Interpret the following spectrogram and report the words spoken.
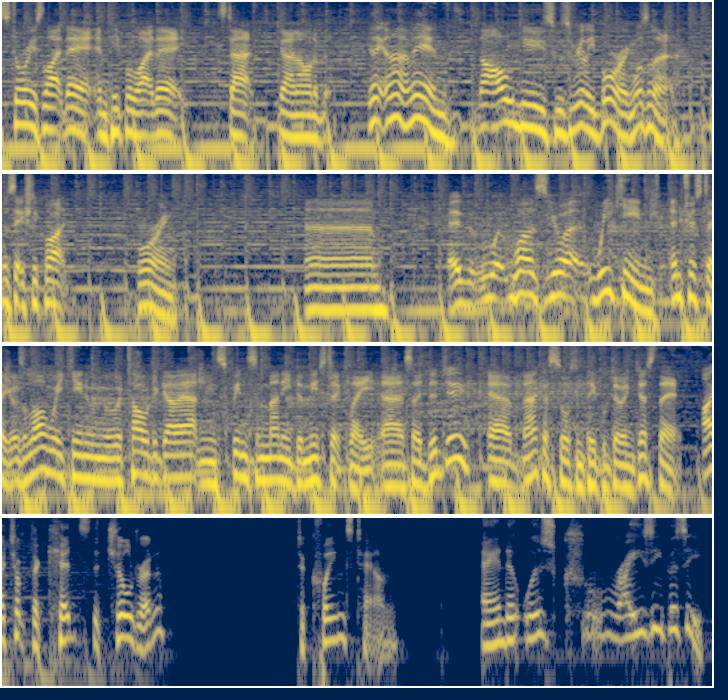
stories like that and people like that start going on a bit, you think, oh man, the old news was really boring, wasn't it? It was actually quite boring. Um, it w- was your weekend interesting? It was a long weekend when we were told to go out and spend some money domestically. Uh, so, did you? Uh, Marcus saw some people doing just that. I took the kids, the children, to Queenstown, and it was crazy busy.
